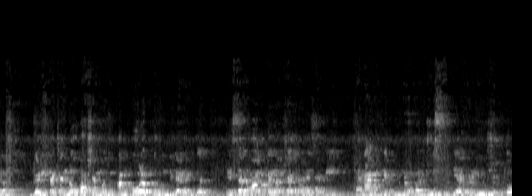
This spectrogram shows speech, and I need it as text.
घेतलं गणिताच्या नऊ भाषांमधून अंक ओळख करून दिल्यानंतर ते सर्व अंक लक्षात राहण्यासाठी त्या नाविन्यपूर्ण पंचवीस कृती आपण घेऊ शकतो.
